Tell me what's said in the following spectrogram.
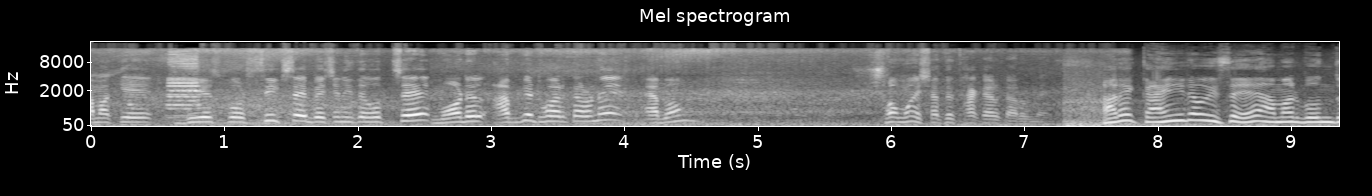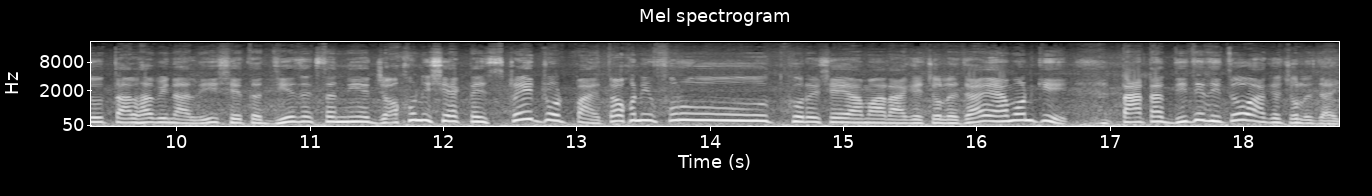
আমাকে বিএস ফোর সিক্সে বেছে নিতে হচ্ছে। মডেল আপগ্রেড হওয়ার কারণে এবং সময়ের সাথে থাকার কারণে। আরে, কাহিনীটা হয়েছে আমার বন্ধু তালহাবিন আলী, সে তার জিএস এক্সার নিয়ে যখনই সে একটা স্ট্রেট রোড পায়, তখনই ফুরুত করে সে আমার আগে চলে যায়। এমনকি টাটা দিতে দিতেও আগে চলে যায়।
